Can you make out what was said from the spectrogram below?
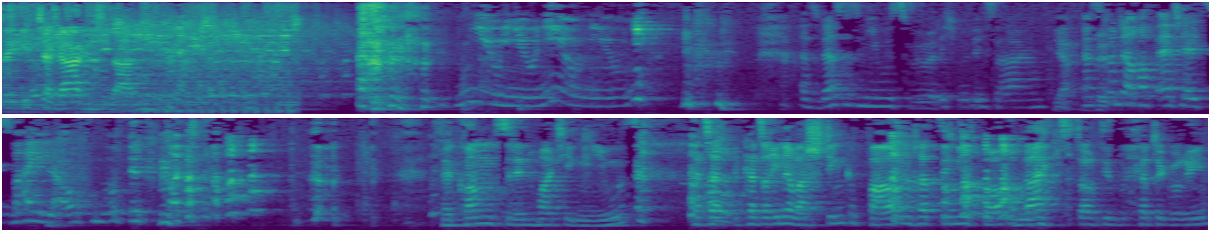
Der geht ja gar nicht lang. Niu, niu, niu, niu, niu. Also das ist newswürdig, würde ich sagen. Ja, das könnte auch auf RTL 2 laufen, wo wir heute Willkommen zu den heutigen News. Katha Katharina war stinkefaul und hat sich nicht vorbereitet auf diese Kategorie.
